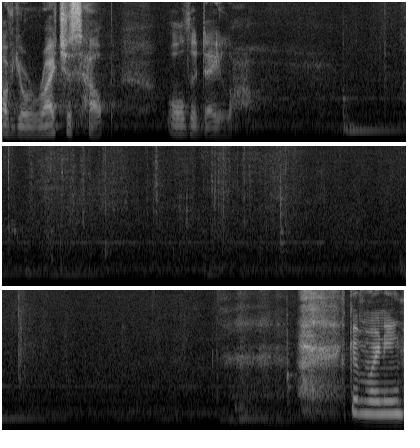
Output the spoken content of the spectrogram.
of your righteous help all the day long. Good morning.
